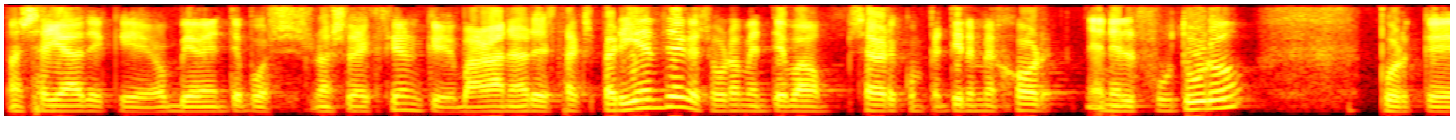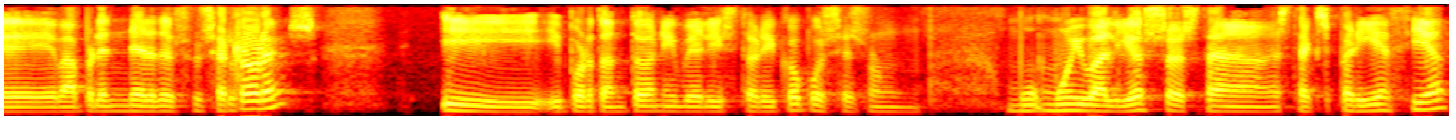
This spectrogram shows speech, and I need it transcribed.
más allá de que obviamente pues es una selección que va a ganar esta experiencia, que seguramente va a saber competir mejor en el futuro, porque va a aprender de sus errores y, por tanto a nivel histórico pues es un, muy, muy, valioso esta, esta experiencia.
